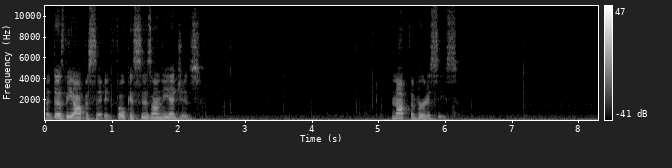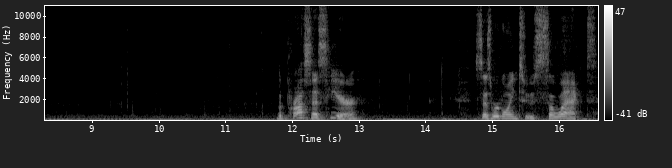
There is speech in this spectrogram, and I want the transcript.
that does the opposite. It focuses on the edges, not the vertices. The process here says we're going to select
